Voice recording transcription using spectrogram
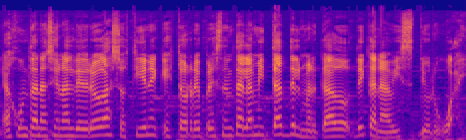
La Junta Nacional de Drogas sostiene que esto representa la mitad del mercado de cannabis de Uruguay.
